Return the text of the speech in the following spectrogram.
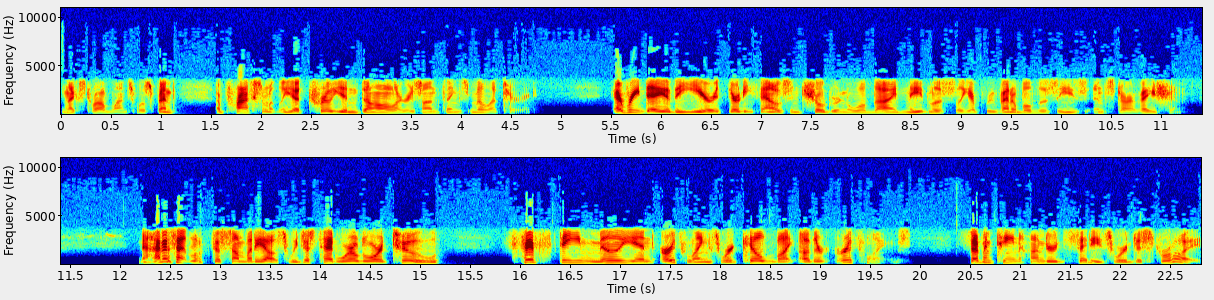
next 12 months, will spend approximately a trillion dollars on things military. Every day of the year, 30,000 children will die needlessly of preventable disease and starvation. Now, how does that look to somebody else? We just had World War II 50 million Earthlings were killed by other Earthlings. 1,700 cities were destroyed.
